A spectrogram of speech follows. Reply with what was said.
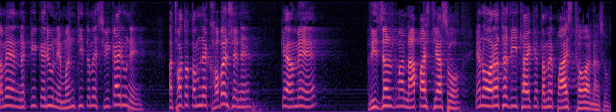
તમે નક્કી કર્યું ને, મનથી તમે સ્વીકાર્યું ને, અથવા તો તમને ખબર છે ને કે અમે રિઝલ્ટમાં નાપાસ થયા છો, એનો અર્થ જ એ થાય કે તમે પાસ થવાના છો.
